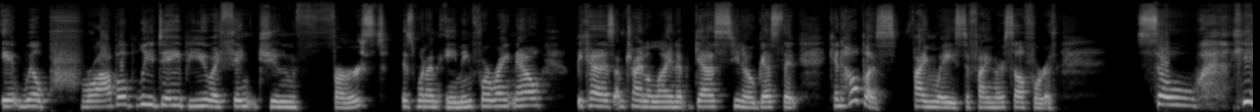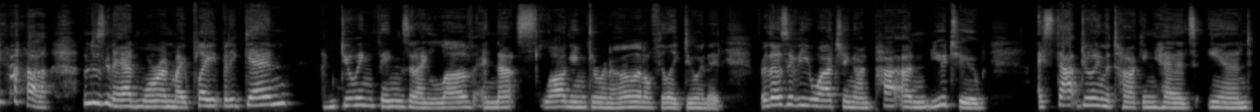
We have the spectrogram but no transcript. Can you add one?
It will probably debut, I think, June 1st is what I'm aiming for right now because I'm trying to line up guests, you know, guests that can help us find ways to find our self worth. So, yeah, I'm just going to add more on my plate. But again, I'm doing things that I love and not slogging through and oh, I don't feel like doing it. For those of you watching on on YouTube, I stopped doing the talking heads and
